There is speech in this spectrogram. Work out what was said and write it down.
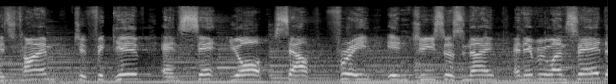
It's time to forgive and set yourself free in Jesus' name. And everyone said,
